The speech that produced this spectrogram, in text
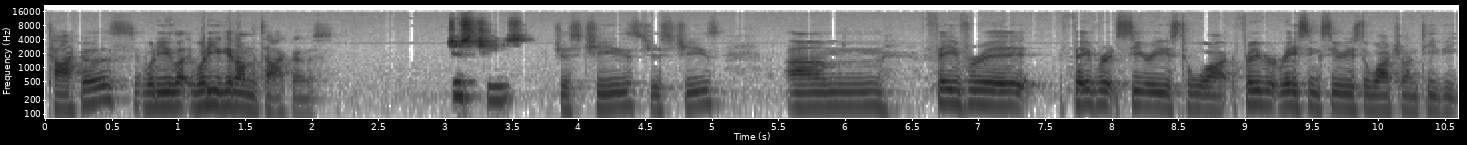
Tacos? What do you like? What do you get on the tacos? Just cheese. Just cheese, just cheese. Um, favorite favorite series to watch, favorite racing series to watch on TV?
